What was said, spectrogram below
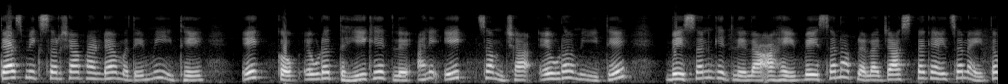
त्याच मिक्सरच्या भांड्यामध्ये मी इथे एक कप एवढं दही घेतले आणि एक चमचा एवढं मी इथे बेसन घेतलेलं आहे. बेसन आपल्याला जास्त घ्यायचं नाही तर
